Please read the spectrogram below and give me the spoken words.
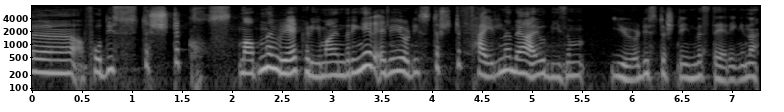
eh, få de største kostnadene ved klimaendringer, eller gjøre de største feilene, det er jo de som gjør de største investeringene.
